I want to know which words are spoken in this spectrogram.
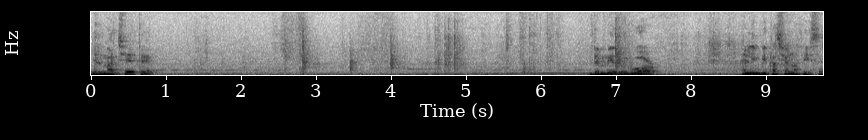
y el machete de Middle World en la invitación nos dice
